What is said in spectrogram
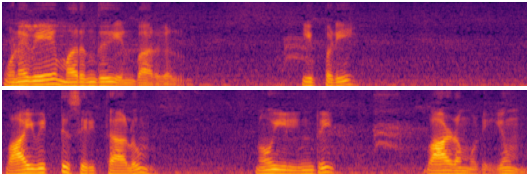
உணவே மருந்து என்பார்கள். இப்படி வாய்விட்டு சிரித்தாலும் நோயிலின்றி வாழ முடியும்.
